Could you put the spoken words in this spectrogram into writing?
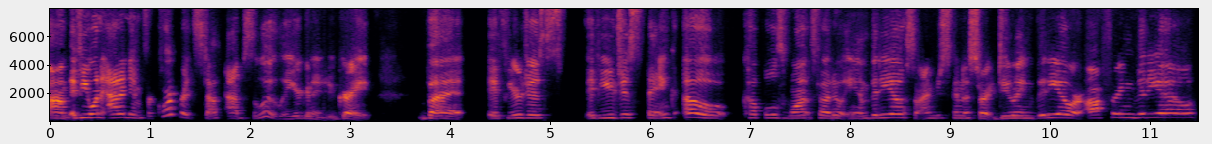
Um, if you want to add it in for corporate stuff, absolutely, you're going to do great. But if you're just if you just think, oh, couples want photo and video, so I'm just going to start doing video or offering video,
